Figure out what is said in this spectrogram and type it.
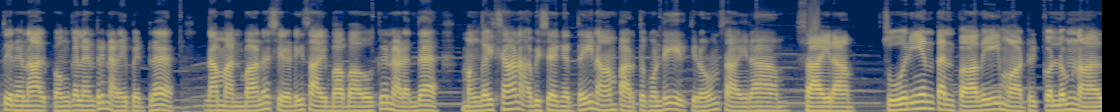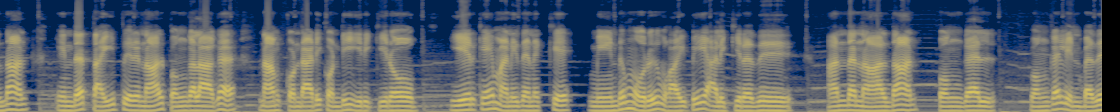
திருநாள் பொங்கலன்று நடைபெற்ற நம் அன்பான ஷிரடி சாய்பாபாவுக்கு நடந்த மங்கள்ஷான் அபிஷேகத்தை நாம் பார்த்து கொண்டே இருக்கிறோம் சாய்ராம். சாய்ராம் சூரியன் தன் பாதையை மாற்றிக்கொள்ளும் நாள்தான் இந்த தை திருநாள் பொங்கலாக நாம் கொண்டாடி கொண்டு இருக்கிறோம். இயற்கை மனிதனுக்கு மீண்டும் ஒரு வாய்ப்பை அளிக்கிறது. அந்த நாள்தான் பொங்கல். பொங்கல் என்பது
